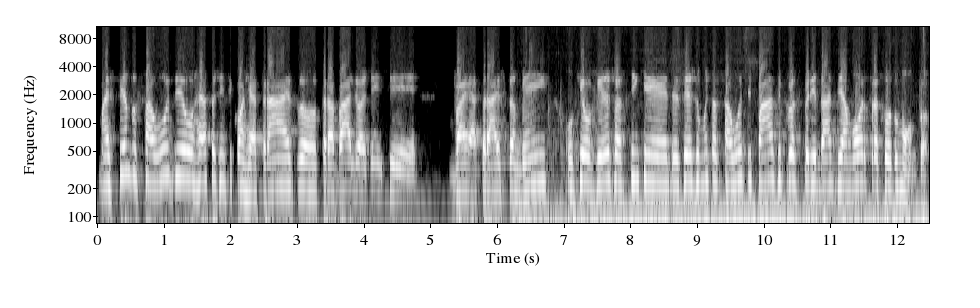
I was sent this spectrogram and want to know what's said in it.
mas tendo saúde, o resto a gente corre atrás, o trabalho a gente vai atrás também. O que eu vejo assim que desejo muita saúde, paz e prosperidade e amor para todo mundo.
